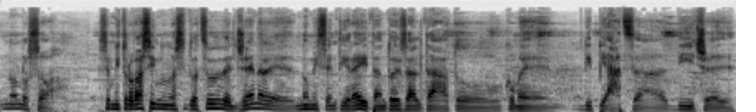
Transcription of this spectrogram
non lo so. Se mi trovassi in una situazione del genere non mi sentirei tanto esaltato come di piazza dice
